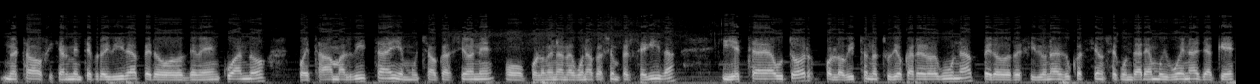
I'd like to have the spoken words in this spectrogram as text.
no estaba oficialmente prohibida, pero de vez en cuando pues estaba mal vista y en muchas ocasiones o por lo menos en alguna ocasión perseguida. Y este autor, por lo visto, no estudió carrera alguna, pero recibió una educación secundaria muy buena, ya que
